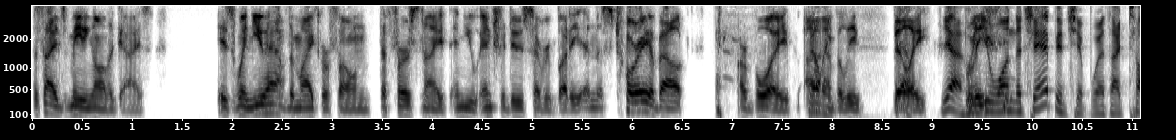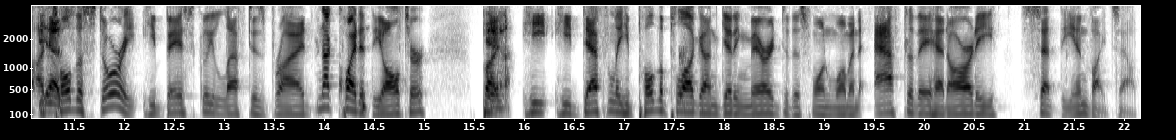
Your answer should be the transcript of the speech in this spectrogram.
besides meeting all the guys, is when you have the microphone the first night and you introduce everybody. And the story about our boy, uh. I believe Billy, Yeah, who Lee- you won the championship with. I to- I Yes. told the story. He basically left his bride, not quite at the altar, but Yeah. he he definitely he pulled the plug on getting married to this one woman after they had already sent the invites out.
